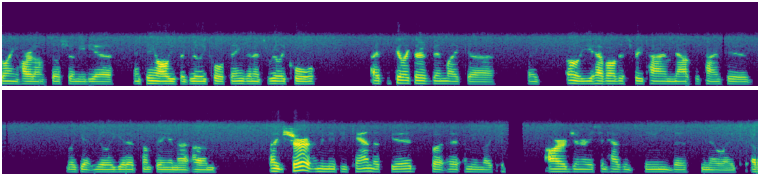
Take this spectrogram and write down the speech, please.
going hard on social media and seeing all these like really cool things, and it's really cool. I feel like there's been like uh like oh you have all this free time now's the time to like get really good at something and uh, um like sure i mean if you can that's good but uh, i mean like our generation hasn't seen this you know like a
